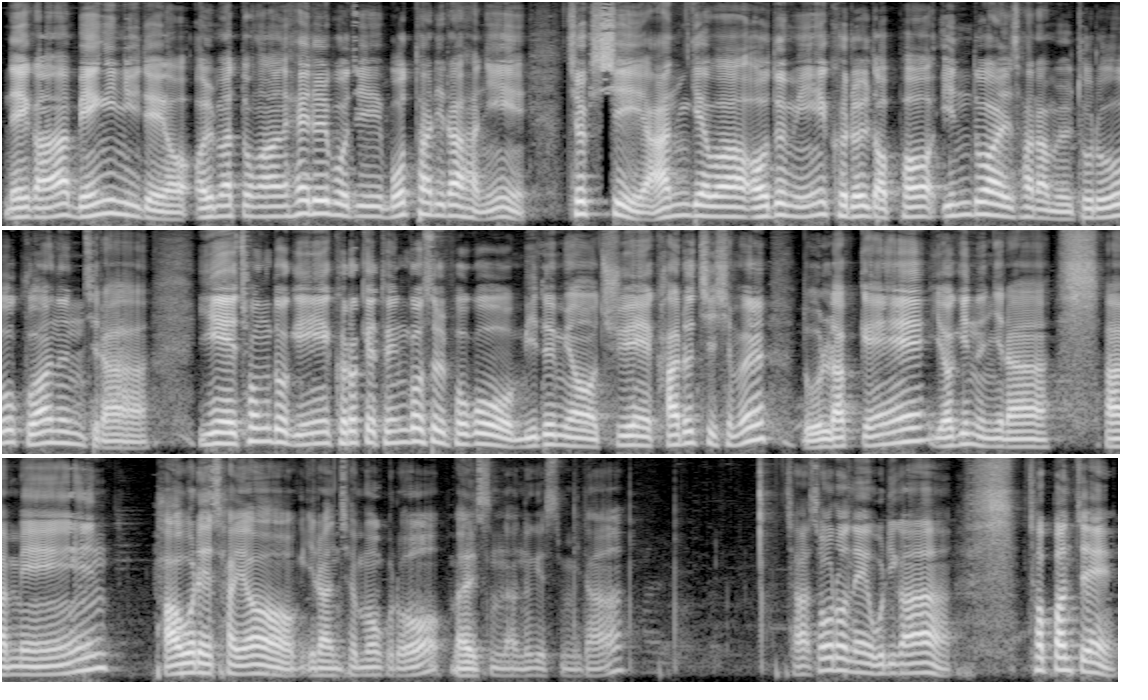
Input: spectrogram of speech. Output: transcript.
내가 맹인이 되어 얼마 동안 해를 보지 못하리라 하니 즉시 안개와 어둠이 그를 덮어 인도할 사람을 두루 구하는지라. 이에 총독이 그렇게 된 것을 보고 믿으며 주의 가르치심을 놀랍게 여기느니라. 아멘. 바울의 사역이란 제목으로 말씀 나누겠습니다. 자 서론에 우리가 첫 번째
